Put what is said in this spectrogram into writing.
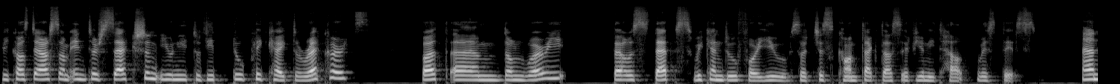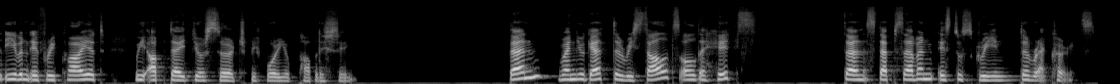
because there are some intersection, you need to duplicate the records. But um, don't worry, those steps we can do for you. So just contact us if you need help with this. And even if required, we update your search before you publishing. Then, when you get the results, all the hits, then step seven is to screen the records.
